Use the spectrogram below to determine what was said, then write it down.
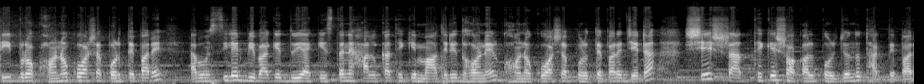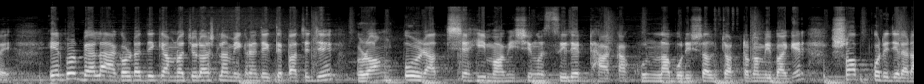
তীব্র ঘন কুয়াশা পড়তে পারে এবং সিলেট বিভাগের দুই এক স্থানে হালকা থেকে মাঝারি ধরনের ঘন কুয়াশা পড়তে পারে, যেটা শেষ রাত থেকে সকাল পর্যন্ত থাকতে পারে। এরপর বেলা এগারোটার দিকে আমরা চলে আসলাম। এখানে দেখতে পাচ্ছি যে রংপুর, রাজশাহী, ময়মনসিংহ, সিলেট, ঢাকা, খুলনা, বরিশাল, চট্টগ্রাম বিভাগের সব করে জেলার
